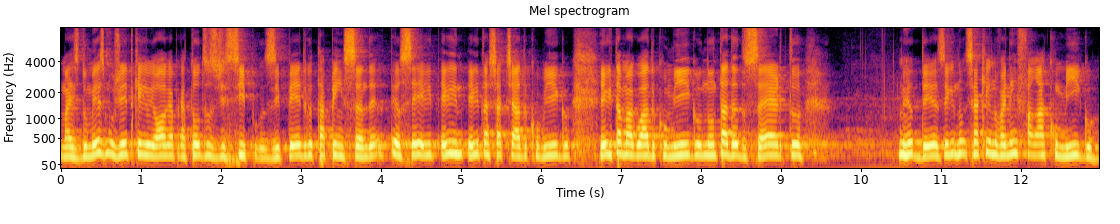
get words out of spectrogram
mas do mesmo jeito que ele olha para todos os discípulos, e Pedro está pensando: eu sei, ele está chateado comigo, ele está magoado comigo, não está dando certo. Meu Deus, não, será que ele não vai nem falar comigo?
